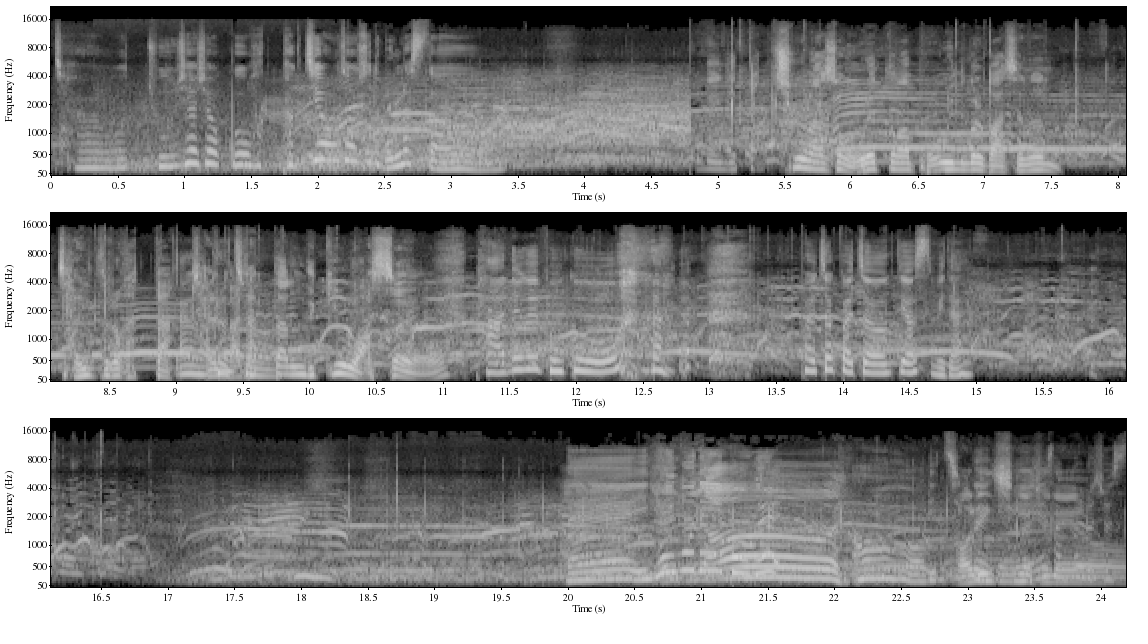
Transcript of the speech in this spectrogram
자, 어, 좋은 샷이었고 박- 박지영 선수는 몰랐어요. 근데 이제 딱 치고 나서 오랫동안 보고 있는 걸 봐서는 잘 들어갔다, 아, 잘 그렇죠. 맞았다는 느낌을 왔어요. 반응을 보고 벌쩍벌쩍 뛰었습니다. 네, 이 행운의 공을 아, 어, 어린 친구에게 어린. 선물로 줬습니다.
